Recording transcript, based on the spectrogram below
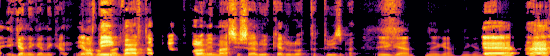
igen, igen, igen. Én ja, végig nagy... vártam, hogy valami más is előkerül ott a tűzbe. Igen, igen, igen. De, á,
